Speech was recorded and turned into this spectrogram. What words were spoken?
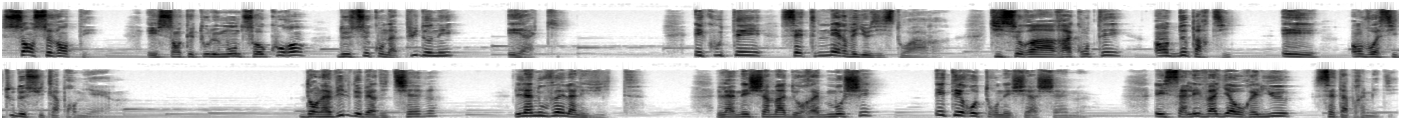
sans se vanter et sans que tout le monde soit au courant de ce qu'on a pu donner et à qui. Écoutez cette merveilleuse histoire qui sera racontée en deux parties et en voici tout de suite la première. Dans la ville de Berditchev, la nouvelle allait vite. La Neshama de Reb Moshe était retournée chez Hachem et sa Levaya aurait lieu cet après-midi.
